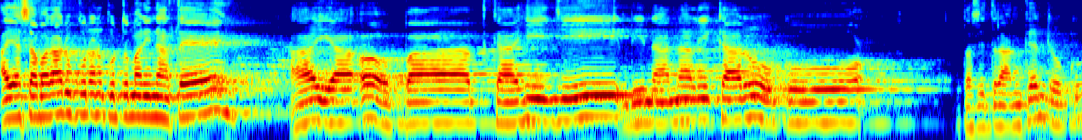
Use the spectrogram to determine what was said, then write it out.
ayah sabar rukunan kutumaninah teh? Aya opat kahiji dina nalika ruku. Tos diterangkan ruku.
